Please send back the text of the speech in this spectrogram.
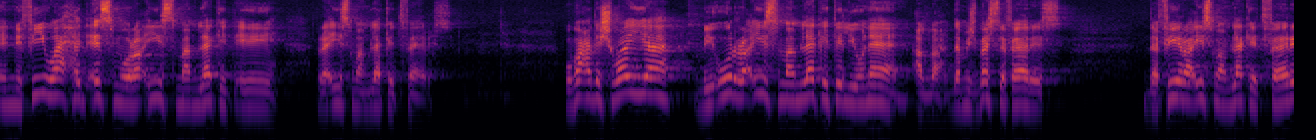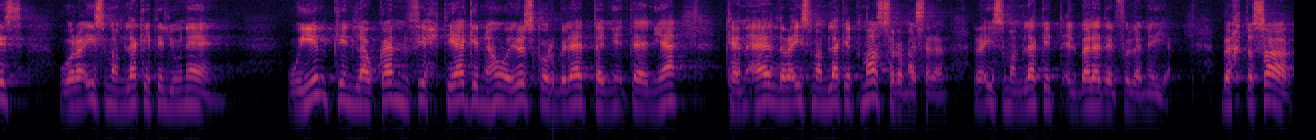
إن في واحد اسمه رئيس مملكة إيه؟ رئيس مملكة فارس. وبعد شوية بيقول رئيس مملكة اليونان. الله ده مش بس فارس ده في رئيس مملكة فارس ورئيس مملكة اليونان. ويمكن لو كان في احتياج إن هو يذكر بلاد تانية كان قال رئيس مملكة مصر مثلا رئيس مملكة البلد الفلانية. باختصار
